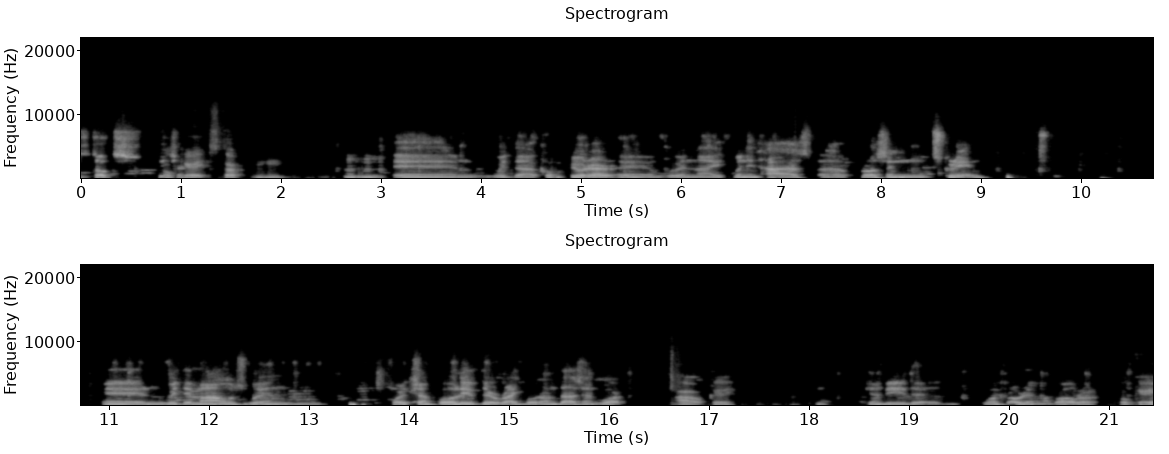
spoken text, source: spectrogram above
stocks. teacher. Okay, stock. Mhm. Mhm. And with the computer, and when I when it has a frozen screen, and with the mouse, when, for example, if the right button doesn't work, Ah, okay. can be the one problem One about problem. Okay.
